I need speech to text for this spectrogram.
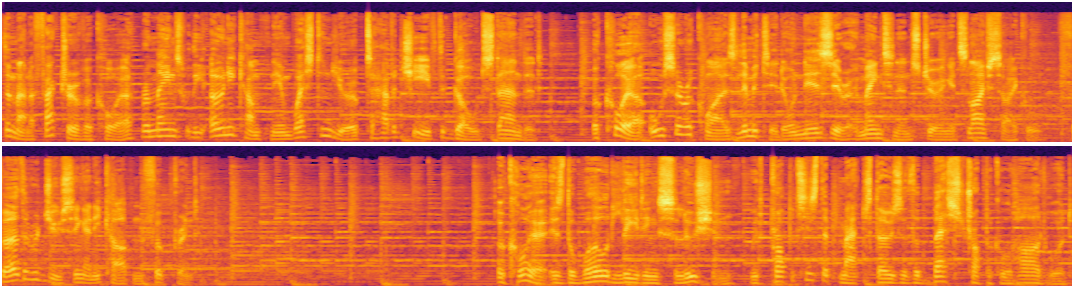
the manufacturer of Accoya, remains the only company in Western Europe to have achieved the gold standard. Accoya also requires limited or near zero maintenance during its life cycle, further reducing any carbon footprint. Accoya is the world-leading solution with properties that match those of the best tropical hardwood.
